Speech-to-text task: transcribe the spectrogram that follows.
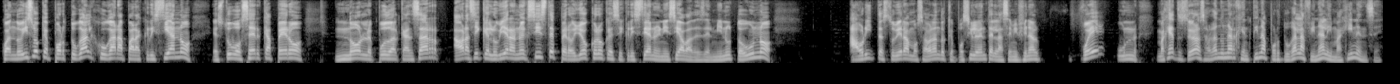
cuando hizo que Portugal jugara para Cristiano, estuvo cerca, pero no le pudo alcanzar. Ahora sí que lo hubiera no existe, pero yo creo que si Cristiano iniciaba desde el minuto uno, ahorita estuviéramos hablando que posiblemente la semifinal fue un, imagínate, estuviéramos hablando de una Argentina-Portugal a final, imagínense.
